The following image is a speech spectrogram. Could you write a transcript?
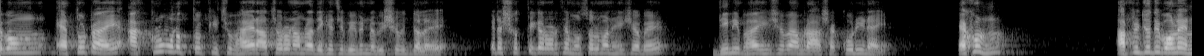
এবং এতটাই আক্রমণাত্মক কিছু ভাইয়ের আচরণ আমরা দেখেছি বিভিন্ন বিশ্ববিদ্যালয়ে, এটা সত্যিকার অর্থে মুসলমান হিসাবে, দিনী ভাই হিসেবে আমরা আশা করি নাই। এখন আপনি যদি বলেন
